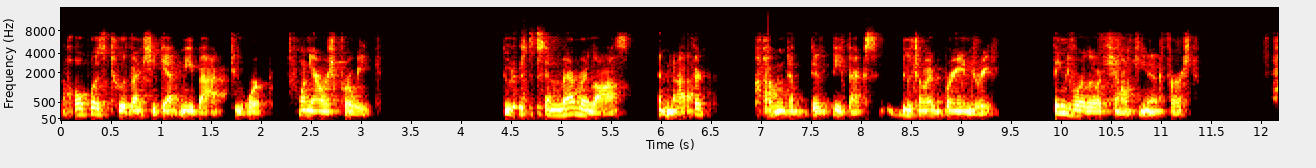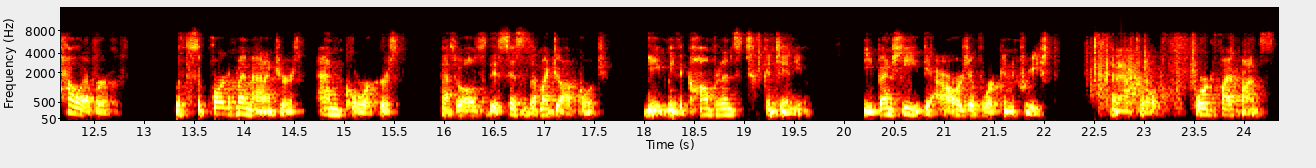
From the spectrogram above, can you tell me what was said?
the hope was to eventually get me back to work 20 hours per week. Due to some memory loss and other cognitive defects due to my brain injury, things were a little challenging at first. However, with the support of my managers and coworkers, as well as the assistance of my job coach, gave me the confidence to continue. Eventually, the hours of work increased, and after four to five months,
